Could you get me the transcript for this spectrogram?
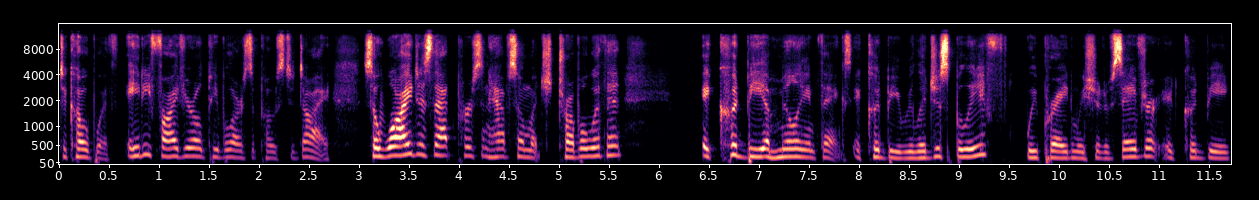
to cope with. 85 year old people are supposed to die. So, why does that person have so much trouble with it? It could be a million things. It could be religious belief. We prayed and we should have saved her. It could be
